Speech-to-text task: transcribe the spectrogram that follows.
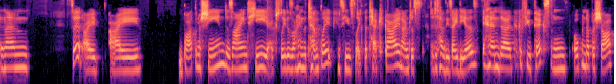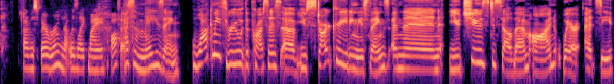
And then that's it. I, I bought the machine, designed. He actually designed the template because he's like the tech guy, and I'm just I just have these ideas. And uh, took a few pics and opened up a shop out of a spare room that was like my office. That's amazing. Walk me through the process of you start creating these things and then you choose to sell them on where Etsy.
